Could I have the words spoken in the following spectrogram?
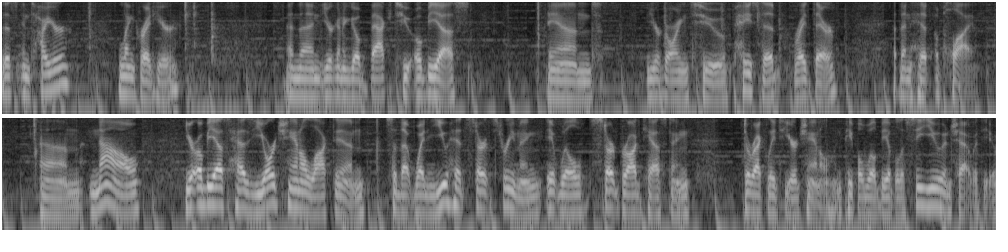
this entire link right here. And then you're going to go back to OBS and you're going to paste it right there and then hit apply. Um, now your OBS has your channel locked in so that when you hit start streaming, it will start broadcasting directly to your channel and people will be able to see you and chat with you.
